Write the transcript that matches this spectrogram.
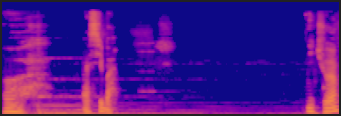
Ох, спасибо. Ничего.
